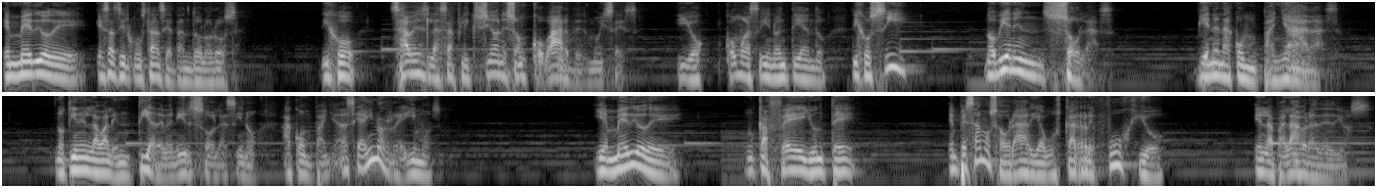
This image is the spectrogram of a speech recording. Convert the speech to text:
en medio de esa circunstancia tan dolorosa. Dijo, sabes, las aflicciones son cobardes, Moisés. Y yo, ¿cómo así? No entiendo. Dijo, sí, no vienen solas, vienen acompañadas. No tienen la valentía de venir solas, sino acompañadas. Y ahí nos reímos. Y en medio de un café y un té, empezamos a orar y a buscar refugio en la palabra de Dios.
